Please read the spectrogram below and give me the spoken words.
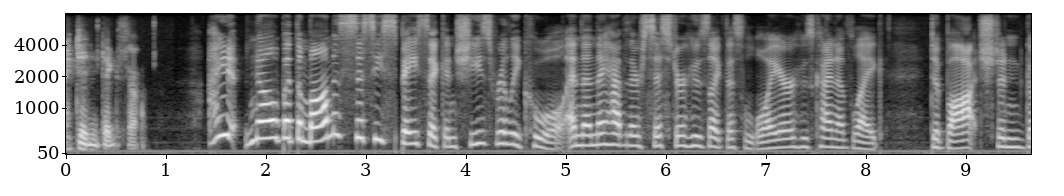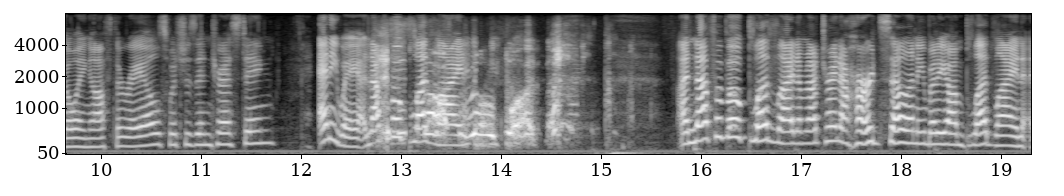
I didn't think so. I no, but the mom is Sissy Spacek and she's really cool. And then they have their sister who's like this lawyer who's kind of like debauched and going off the rails, which is interesting. Anyway, enough about Bloodline. enough about Bloodline. I'm not trying to hard sell anybody on Bloodline.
